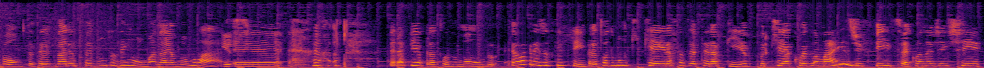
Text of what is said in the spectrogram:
bom, você fez várias perguntas em uma, né? Vamos lá. Isso. É... Terapia para todo mundo? Eu acredito que sim, para todo mundo que queira fazer terapia, porque a coisa mais difícil é quando a gente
